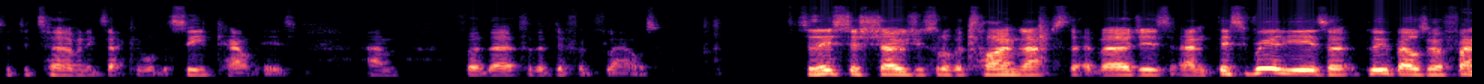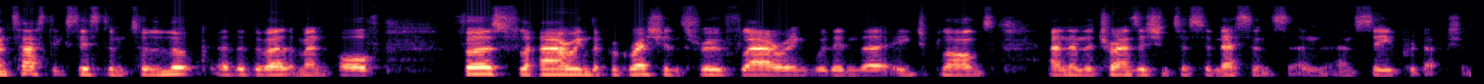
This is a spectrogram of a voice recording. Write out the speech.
to determine exactly what the seed count is. Um, for the, for the different flowers. So this just shows you sort of a time lapse that emerges. And this really is a, bluebells are a fantastic system to look at the development of first flowering, the progression through flowering within the, each plant, and then the transition to senescence and, and seed production.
